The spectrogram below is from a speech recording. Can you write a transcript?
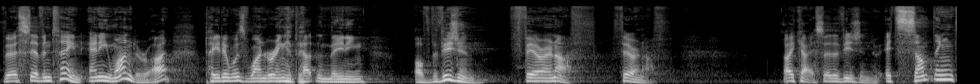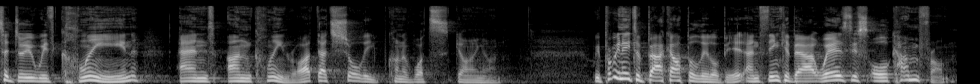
Verse 17, any wonder, right? Peter was wondering about the meaning of the vision. Fair enough, fair enough. Okay, so the vision. It's something to do with clean and unclean, right? That's surely kind of what's going on. We probably need to back up a little bit and think about where does this all come from?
